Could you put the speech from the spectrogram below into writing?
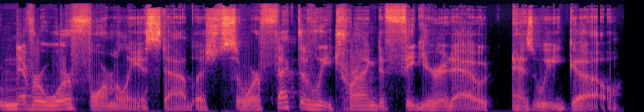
never were formally established. So we're effectively trying to figure it out as we go.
